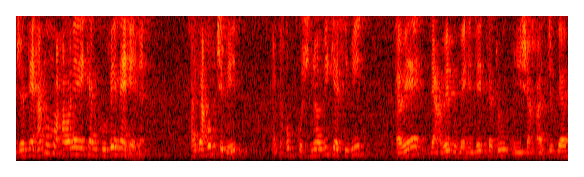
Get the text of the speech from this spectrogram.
جده همو محاوله کن کوفه نهیله هذا خوب چه بید؟ هذا خوب کشناوی کسی بید؟ اوه دعوه بو به هندید کتو و نیشان خلطی داد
